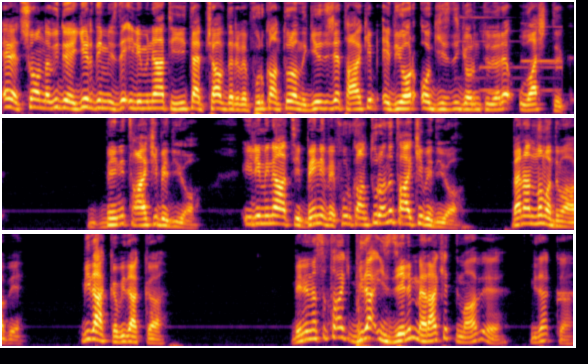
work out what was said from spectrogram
Evet şu anda videoya girdiğimizde Illuminati, Yiğit Alp Çavdarı ve Furkan Turan'ı gizlice takip ediyor. O gizli görüntülere ulaştık. Beni takip ediyor. Illuminati beni ve Furkan Turan'ı takip ediyor. Ben anlamadım abi. Bir dakika bir dakika. Beni nasıl takip... Bir daha izleyelim merak ettim abi. Bir dakika.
